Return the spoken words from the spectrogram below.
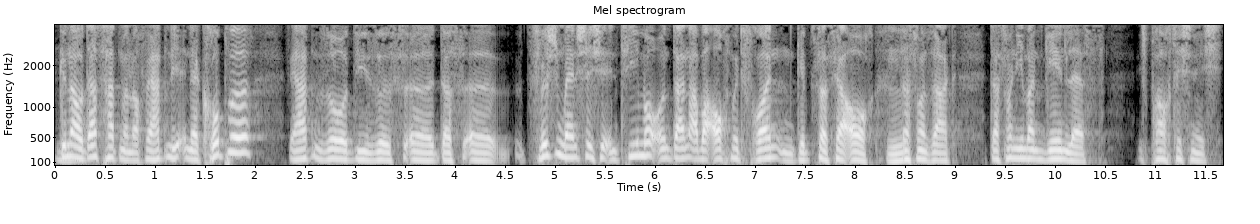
Genau das hat man noch. Wir hatten die in der Gruppe wir hatten so dieses äh, das äh, zwischenmenschliche intime und dann aber auch mit Freunden gibt's das ja auch dass man sagt dass man jemanden gehen lässt ich brauch dich nicht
